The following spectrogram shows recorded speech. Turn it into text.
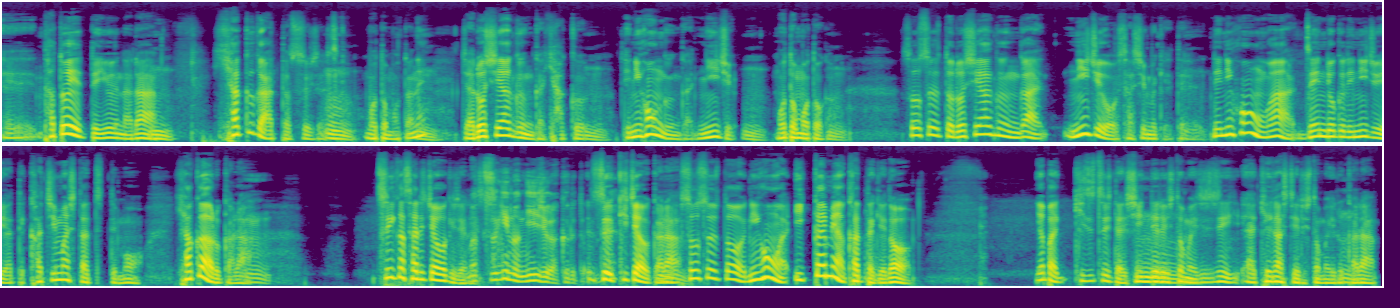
えー例えて言うなら、うん。100があったとするじゃないですか。うん。もともとね、じゃあロシア軍が100、うん。で日本軍が20うん。もともとが、うん。そうするとロシア軍が20を差し向けて、うん。で日本は全力で20やって勝ちましたって言っても100あるからうん。追加されちゃうわけじゃなまあいですか、次の20が来るってことそう来ちゃうから、うん。そうすると日本は1回目は勝ったけど、やっぱり傷ついたり死んでる人もいるし、あ怪我してる人もいるから、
